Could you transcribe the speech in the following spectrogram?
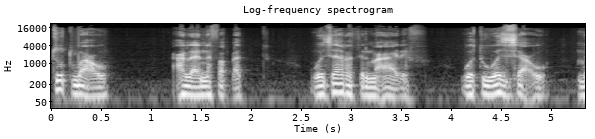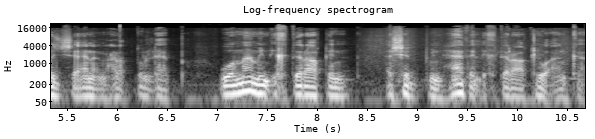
تطبع على نفقة وزارة المعارف وتوزع مجانا على الطلاب. وما من اختراق أشد من هذا الاختراق وأنكى.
